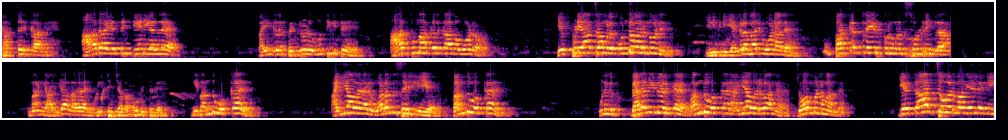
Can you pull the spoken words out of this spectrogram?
கத்தருக்காக ஆதாயத்தை தேடி அல்ல. பைக்கில் பெட்ரோலை ஊற்றிக்கிட்டு ஆத்துமாக்களுக்காக ஓடுறோம். எப்படியாச்சும் அவங்களை கொண்டு வரணும்னு. இன்னைக்கு நீ எங்களை மாதிரி ஓடாத. உன் பக்கத்துல இருக்கிறவங்களுக்கு சொல்றீங்களா? அம்மா இங்க ஐயா வராரு வீட்டு ஜப கூட்டத்துக்கு. நீ வந்து உட்காரு ஐயா வராரு உடம்பு சரியில்லையே. வந்து உட்காரு உனக்கு பலவீனம் இருக்க வந்து உட்கார் ஐயா வருவாங்க ஜோம் பண்ணுவாங்க. ஏதாச்சும் ஒரு வகையில நீ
